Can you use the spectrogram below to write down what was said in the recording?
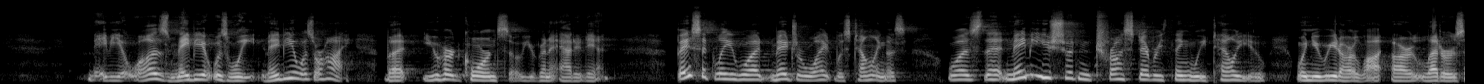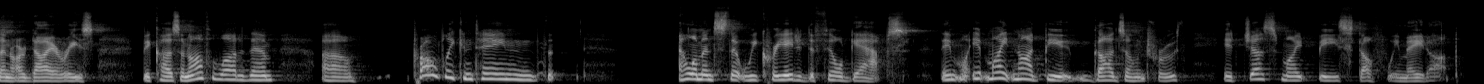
Maybe it was, maybe it was wheat, maybe it was rye, but you heard corn, so you're going to add it in. Basically, what Major Wight was telling us was that maybe you shouldn't trust everything we tell you when you read our, our letters and our diaries, because an awful lot of them uh, probably contain elements that we created to fill gaps. They, it might not be God's own truth, it just might be stuff we made up.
